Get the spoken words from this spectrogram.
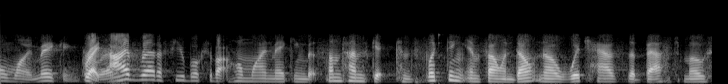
home wine making. Right. I've read a few books about home winemaking, but sometimes get conflicting info and don't know which has the best, most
